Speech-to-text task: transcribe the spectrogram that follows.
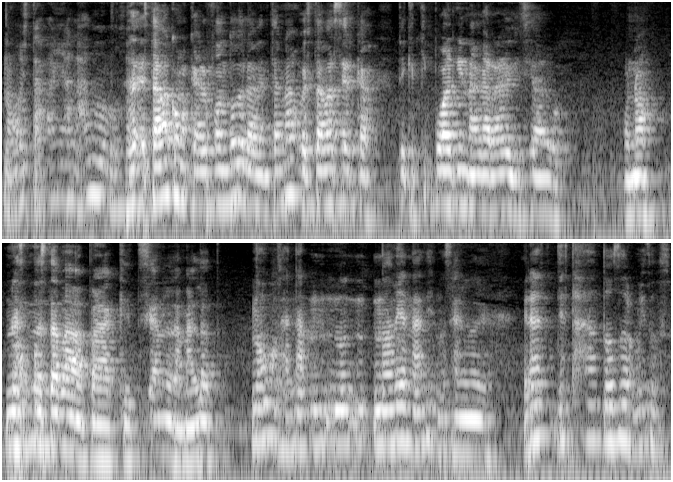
No, estaba ahí al lado. O O sea, ¿estaba como que al fondo de la ventana o estaba cerca de que tipo alguien agarrara y hiciera algo? ¿O no? No, es- no estaba para que te hicieran la maldad. no, o sea, na- no, no había nadie, o sea, Mm. era, ya estaban todos dormidos.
